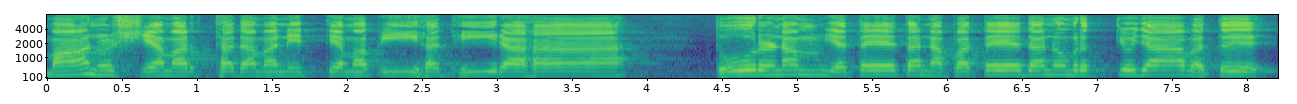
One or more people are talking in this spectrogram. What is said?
மானுஷ்யமர்த்ததமனித்யமபீஹ தீரா தூர்ணம் எதேத ந பதேதனு மிருத்யுஜாவத்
